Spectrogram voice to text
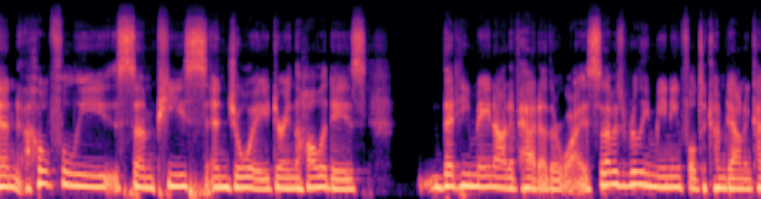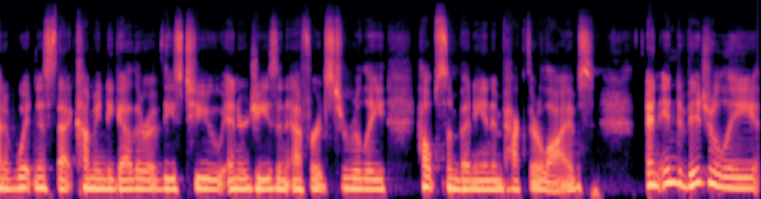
and hopefully some peace and joy during the holidays that he may not have had otherwise. So that was really meaningful to come down and kind of witness that coming together of these two energies and efforts to really help somebody and impact their lives and individually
